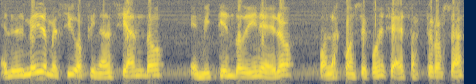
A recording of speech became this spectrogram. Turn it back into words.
En el medio me sigo financiando, emitiendo dinero, con las consecuencias desastrosas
